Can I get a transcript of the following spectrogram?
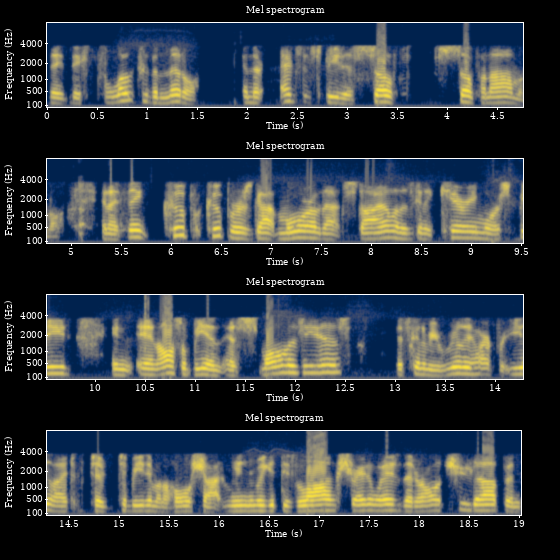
they they float through the middle, and their exit speed is so so phenomenal. And I think Cooper Cooper's got more of that style and is going to carry more speed, and and also being as small as he is. It's going to be really hard for Eli to, to, to beat him on a hole shot. I mean, we get these long straightaways that are all chewed up and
